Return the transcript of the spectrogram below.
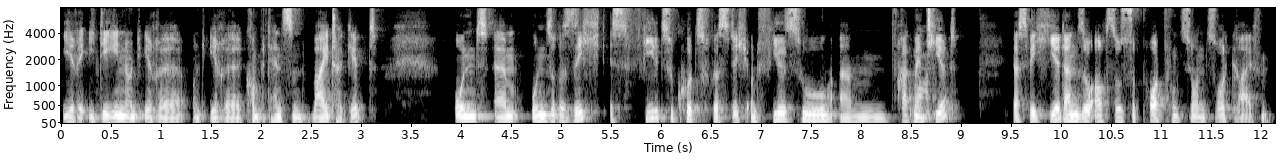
ihre Ideen und ihre, und ihre Kompetenzen weitergibt. Und ähm, unsere Sicht ist viel zu kurzfristig und viel zu ähm, fragmentiert, ja. dass wir hier dann so auch so Supportfunktionen zurückgreifen.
